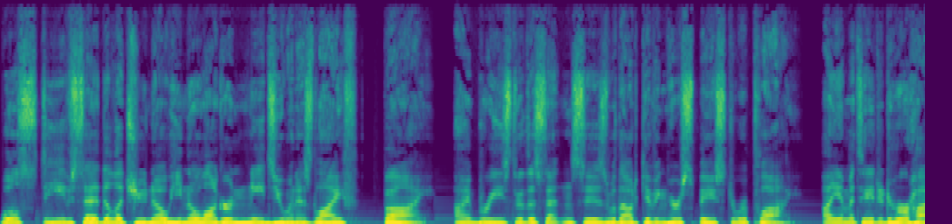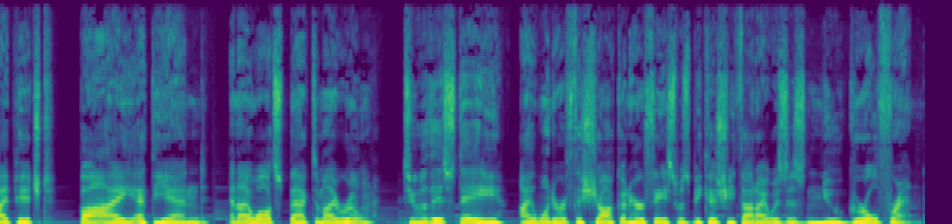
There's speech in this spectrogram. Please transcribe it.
Well, Steve said to let you know he no longer needs you in his life. Bye. I breezed through the sentences without giving her space to reply. I imitated her high pitched bye at the end, and I waltzed back to my room. To this day, I wonder if the shock on her face was because she thought I was his new girlfriend.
